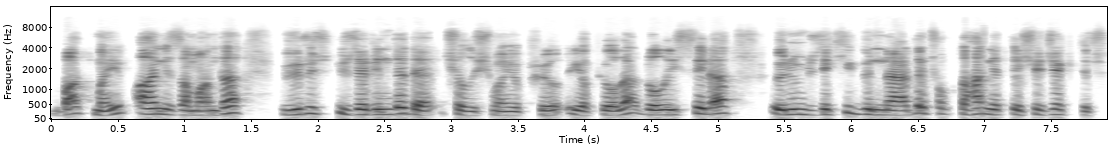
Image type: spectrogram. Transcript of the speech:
bakmayıp aynı zamanda virüs üzerinde de çalışma yapıyor, yapıyorlar. Dolayısıyla önümüzdeki günlerde çok daha netleşecektir.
